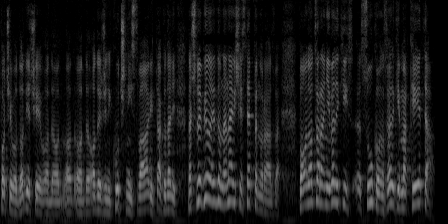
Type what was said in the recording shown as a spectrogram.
počevo od odjeće, od, od, od, od određenih kućnih stvari i tako dalje. Znači, to je bilo jedno na najviše stepenu razvoja. Pa onda otvaranje velikih sukova, odnosno velikih marketa,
